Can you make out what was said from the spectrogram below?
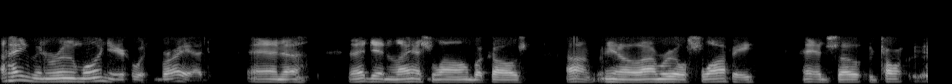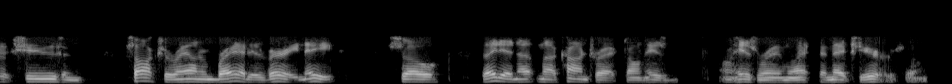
I even room one year with Brad, and uh, that didn't last long because I you know I'm real sloppy. Had so talk, shoes and socks around, and Brad is very neat. So they didn't up my contract on his on his room like the next year. or So.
